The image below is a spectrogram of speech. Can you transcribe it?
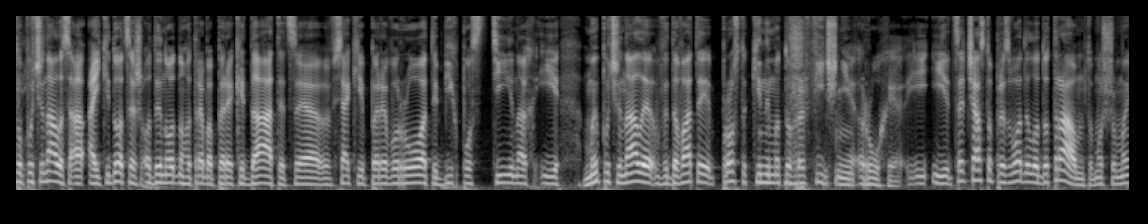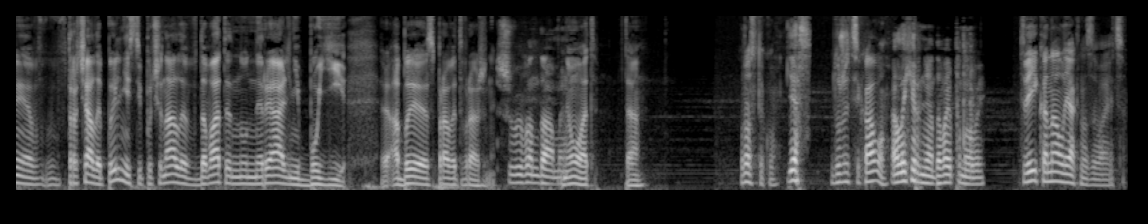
то починалося. А айкідо це ж один одного треба перекидати. Це всякі перевороти, біг по стінах. І ми починали видавати просто кінематографічні рухи. І, і це часто призводило до травм, тому що ми втрачали пильність і починали вдавати ну нереальні бої, е, аби справити враження. Що ви вандами. Ну от, так. Ростику, Yes. дуже цікаво. Але херня, давай по новій. Твій канал як називається?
